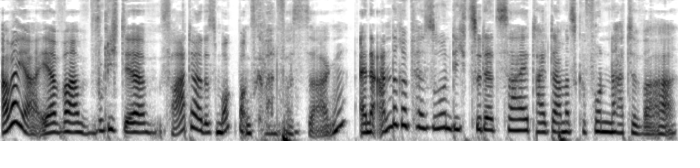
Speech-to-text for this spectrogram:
Aber ja, er war wirklich der Vater des Mockbangs, kann man fast sagen. Eine andere Person, die ich zu der Zeit halt damals gefunden hatte, war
